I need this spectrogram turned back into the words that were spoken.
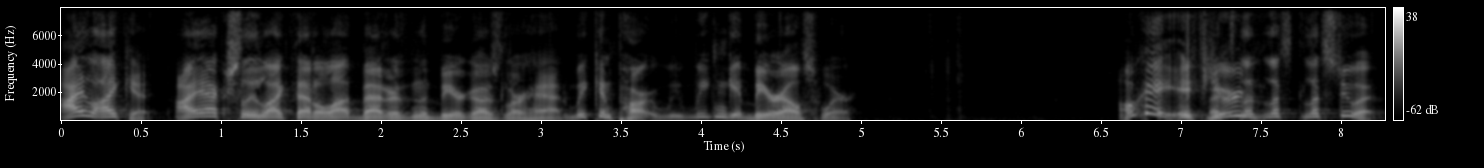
I like it. I actually like that a lot better than the beer guzzler hat. We can part. We, we can get beer elsewhere. Okay, if Let's, you're let, let's let's do it.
